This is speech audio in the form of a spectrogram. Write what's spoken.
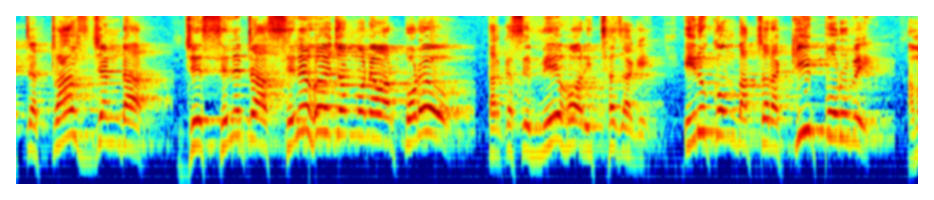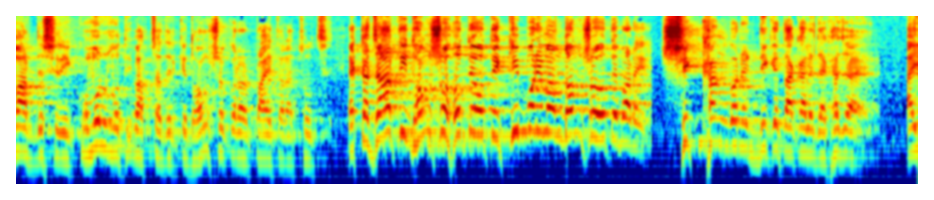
একটা ট্রান্সজেন্ডার, যে ছেলেটা ছেলে হয়ে জন্ম নেওয়ার পরেও তার কাছে মেয়ে হওয়ার ইচ্ছা জাগে। এরকম বাচ্চারা কি পড়বে? আমার দেশের এই কোমলমতি বাচ্চাদেরকে ধ্বংস করার প্রায় তারা চলছে। একটা জাতি ধ্বংস হতে হতে কি পরিমাণ ধ্বংস হতে পারে? শিক্ষাঙ্গনের দিকে তাকালে দেখা যায়, আই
